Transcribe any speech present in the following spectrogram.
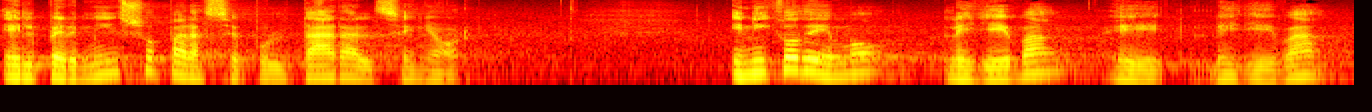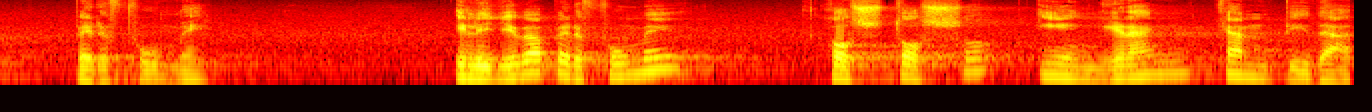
el permiso para sepultar al Señor. Y Nicodemo le lleva, eh, le lleva perfume. Y le lleva perfume costoso y en gran cantidad.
